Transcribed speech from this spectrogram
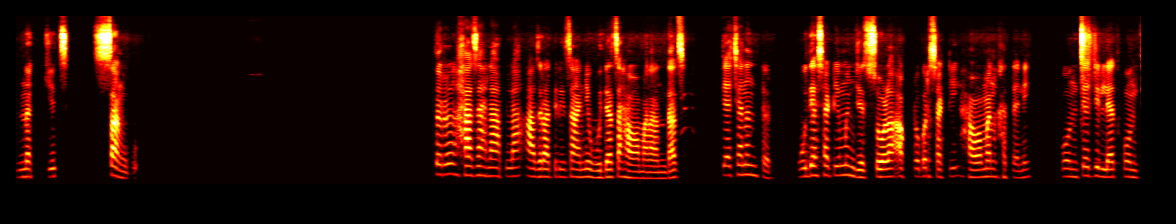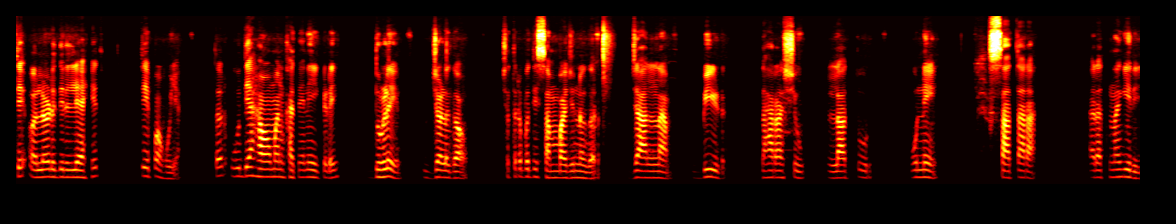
नक्कीच सांगू. तर हा झाला आपला आज रात्रीचा आणि उद्याचा हवामान अंदाज. त्याच्यानंतर उद्यासाठी म्हणजे सोळा ऑक्टोबरसाठी हवामान खात्याने कोणत्या जिल्ह्यात कोणते अलर्ट दिलेले आहेत ते पाहूया. तर उद्या हवामान खात्याने इकडे धुळे जळगाव छत्रपती संभाजीनगर जालना बीड धाराशिव लातूर पुणे सातारा रत्नागिरी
